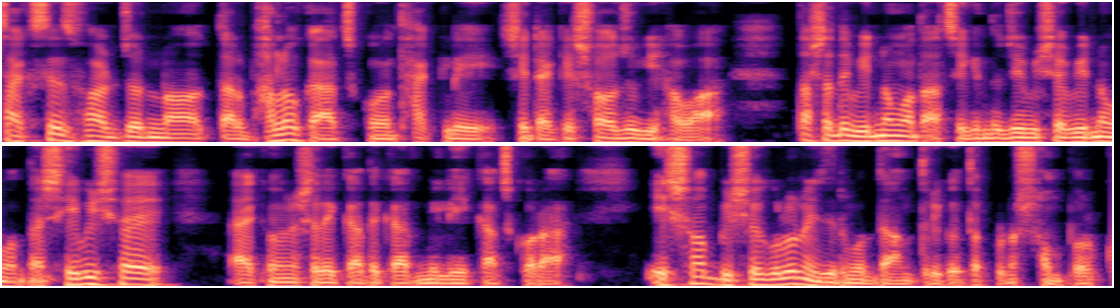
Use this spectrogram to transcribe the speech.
সাকসেস হওয়ার জন্য তার ভালো কাজ কোনো থাকলে সেটাকে সহযোগী হওয়া। তার সাথে ভিন্নমত আছে, কিন্তু যে বিষয়ে ভিন্নমত না, সে বিষয়ে একে অন্যের সাথে কাঁধে কাঁধ মিলিয়ে কাজ করা, এসব বিষয়গুলো নিজের মধ্যে আন্তরিকতাপূর্ণ সম্পর্ক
